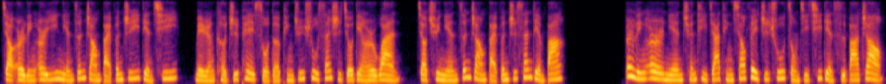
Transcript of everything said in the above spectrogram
较二零二一年增长百分之一点七；每人可支配所得平均数三十九点二万，较去年增长百分之三点八。二零二二年全体家庭消费支出总计七点四八兆，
